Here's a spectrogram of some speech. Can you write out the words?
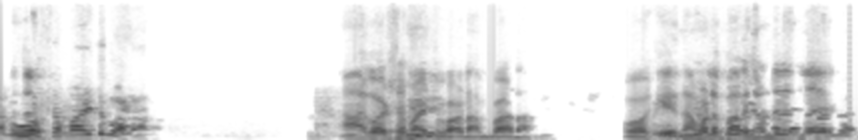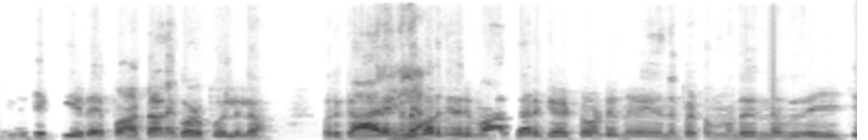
ആഘോഷമായിട്ട് പാടാം. ആഘോഷമായിട്ട് പാടാം പാടാം. ഓക്കെ നമ്മൾ പറഞ്ഞോണ്ടിരുന്നത് പറഞ്ഞുകൊണ്ടിരുന്നത് ചെക്ക് ചെയ്തേ. പാട്ടാണെങ്കിൽ കുഴപ്പമില്ലല്ലോ. ഒരു കാര്യങ്ങൾ പറഞ്ഞു വരുമ്പോൾ ആൾക്കാർ കേട്ടോണ്ട് പെട്ടെന്ന് വിജയിച്ചു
